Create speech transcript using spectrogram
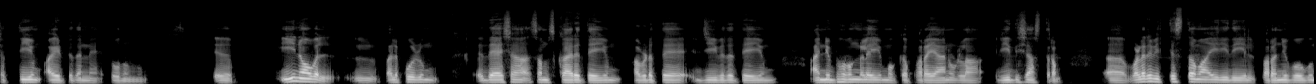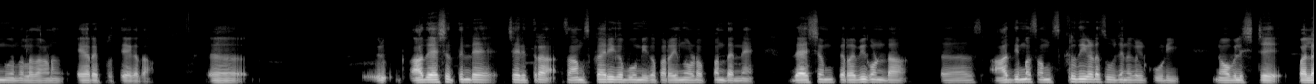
ശക്തിയും ആയിട്ട് തന്നെ തോന്നുന്നു. ഈ നോവൽ പലപ്പോഴും ദേശ സംസ്കാരത്തെയും അവിടുത്തെ ജീവിതത്തെയും അനുഭവങ്ങളെയും ഒക്കെ പറയാനുള്ള രീതിശാസ്ത്രം വളരെ വ്യത്യസ്തമായ രീതിയിൽ പറഞ്ഞു പോകുന്നു എന്നുള്ളതാണ് ഏറെ പ്രത്യേകത. ആ ദേശത്തിന്റെ ചരിത്ര സാംസ്കാരിക ഭൂമിക പറയുന്നതോടൊപ്പം തന്നെ ദേശം പിറവി കൊണ്ട ആദിമ സംസ്കൃതിയുടെ സൂചനകൾ കൂടി നോവലിസ്റ്റ് പല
